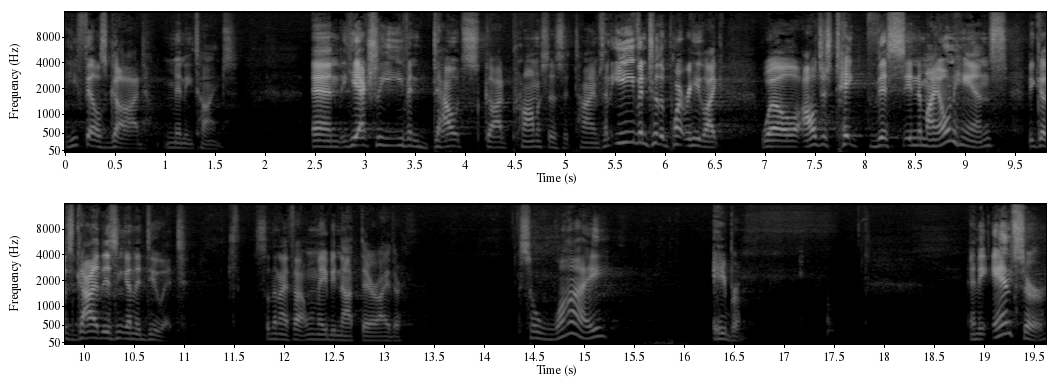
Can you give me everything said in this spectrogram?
he fails God many times. And he actually even doubts God promises at times. And even to the point where he like well, I'll just take this into my own hands because God isn't going to do it. So then I thought, well, maybe not there either. So why Abram? And the answer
